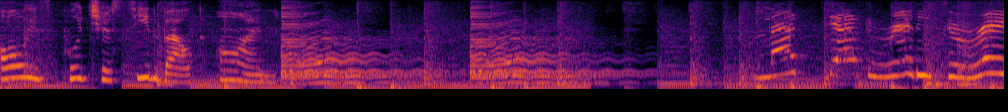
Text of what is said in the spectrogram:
always put your seatbelt on. Let's get ready to race!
